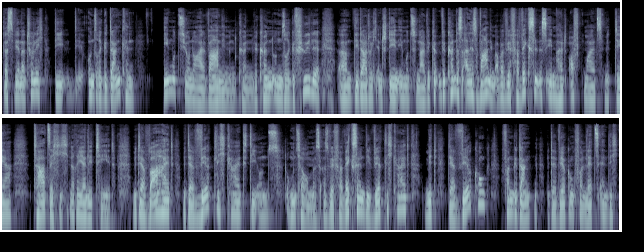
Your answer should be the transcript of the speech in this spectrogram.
dass wir natürlich die, die unsere Gedanken emotional wahrnehmen können. Wir können unsere Gefühle, ähm, die dadurch entstehen, emotional, wir können, wir können das alles wahrnehmen, aber wir verwechseln es eben halt oftmals mit der tatsächlichen Realität, mit der Wahrheit, mit der Wirklichkeit, die uns um uns herum ist. Also wir verwechseln die Wirklichkeit mit der Wirkung von Gedanken, mit der Wirkung von letztendlich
